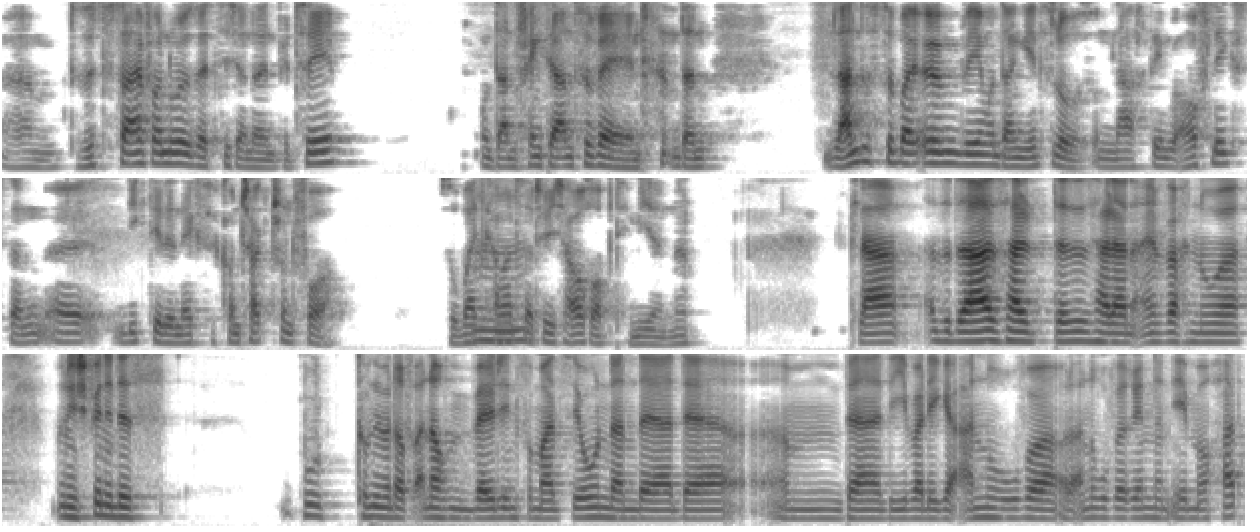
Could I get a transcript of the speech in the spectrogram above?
ähm, du sitzt da einfach nur, setzt dich an deinen PC und dann fängt er an zu wählen. Und dann landest du bei irgendwem und dann geht's los. Und nachdem du auflegst, dann äh, liegt dir der nächste Kontakt schon vor. Soweit mhm. kann man es natürlich auch optimieren, ne? Klar, also da ist halt, das ist halt dann einfach nur, und ich finde, das gut, kommt immer darauf an, auch welche Informationen dann der, der, ähm, der die jeweilige Anrufer oder Anruferin dann eben auch hat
